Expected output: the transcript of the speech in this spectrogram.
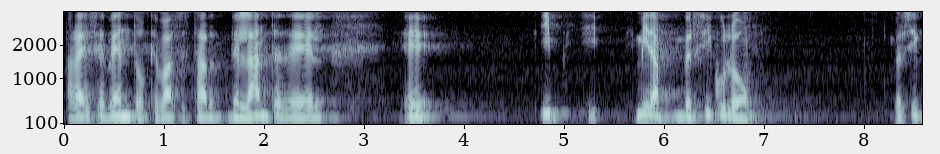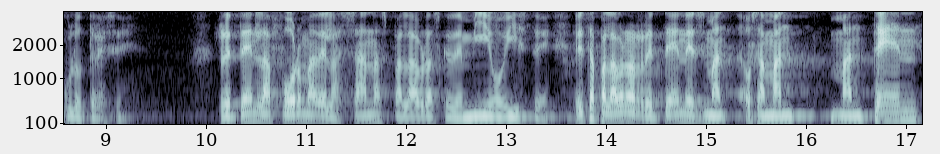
para ese evento que vas a estar delante de Él. Eh, y, mira, versículo, versículo 13. Retén la forma de las sanas palabras que de mí oíste. Esta palabra retén es, o sea, mantén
